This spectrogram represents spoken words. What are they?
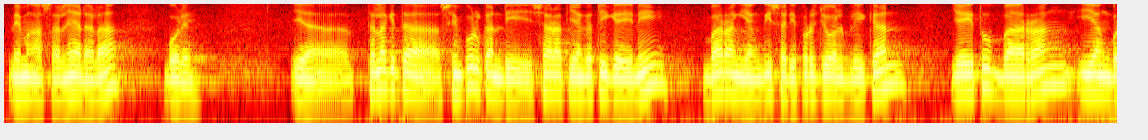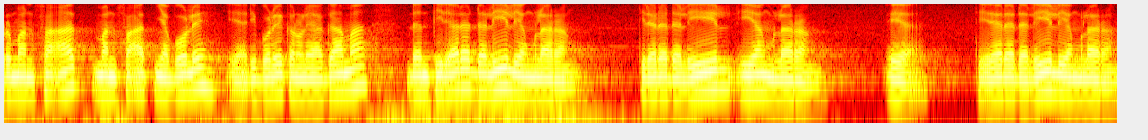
Memang asalnya adalah boleh. Ya, telah kita simpulkan di syarat yang ketiga ini barang yang bisa diperjualbelikan yaitu barang yang bermanfaat, manfaatnya boleh, ya dibolehkan oleh agama dan tidak ada dalil yang melarang. Tidak ada dalil yang melarang. Iya, tidak ada dalil yang melarang.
